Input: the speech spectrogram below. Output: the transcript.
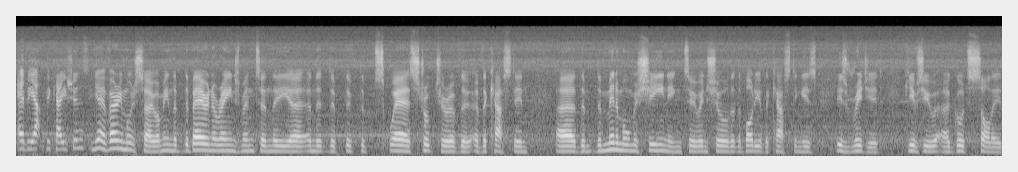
heavy applications? Yeah, very much so. I mean, the, the bearing arrangement and the uh, and the, the, the, the, square structure of the of the casting, uh, the the minimal machining to ensure that the body of the casting is is rigid, gives you a good solid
